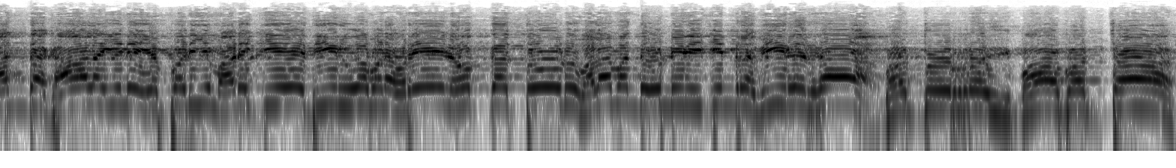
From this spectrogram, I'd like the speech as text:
அந்த காலையினை எப்படியும் அடக்கியே தீர்வோம் ஒரே நோக்கத்தோடு வலம் வந்து கொண்டிருக்கின்ற வீரர்கள். மதுரை மாவட்டம்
